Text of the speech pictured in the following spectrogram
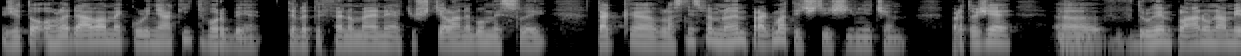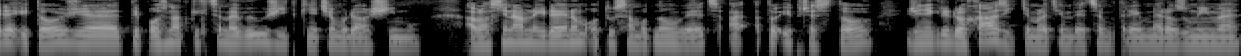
že to ohledáváme kvůli nějaký tvorbě, tyhle ty fenomény, ať už těla nebo mysli, tak eh, vlastně jsme mnohem pragmatičtější v něčem. Protože. V druhém plánu nám jde i to, že ty poznatky chceme využít k něčemu dalšímu. A vlastně nám nejde jenom o tu samotnou věc, a, a to i přesto, že někdy dochází k těmhle těm věcem, kterým nerozumíme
